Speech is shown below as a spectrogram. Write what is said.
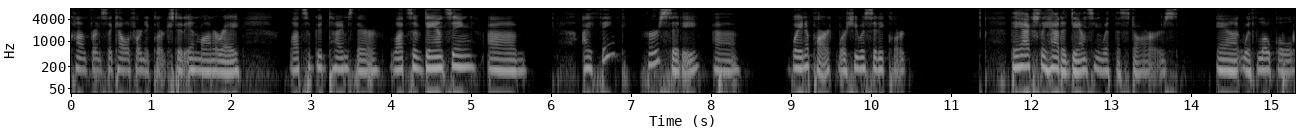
conference the California clerks did in Monterey. Lots of good times there. Lots of dancing. Um, I think her city, uh, Buena Park, where she was city clerk, they actually had a Dancing with the Stars and with local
